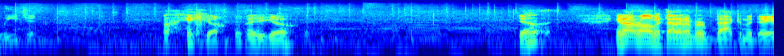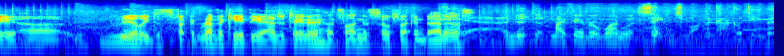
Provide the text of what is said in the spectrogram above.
Legion. There you go. There you go. Yeah. You're not wrong with that. I remember back in the day, uh, really just fucking Revocate the Agitator. That song is so fucking badass. Yeah. And th- th- my favorite one was Satan spawn the Caco-Daemon.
